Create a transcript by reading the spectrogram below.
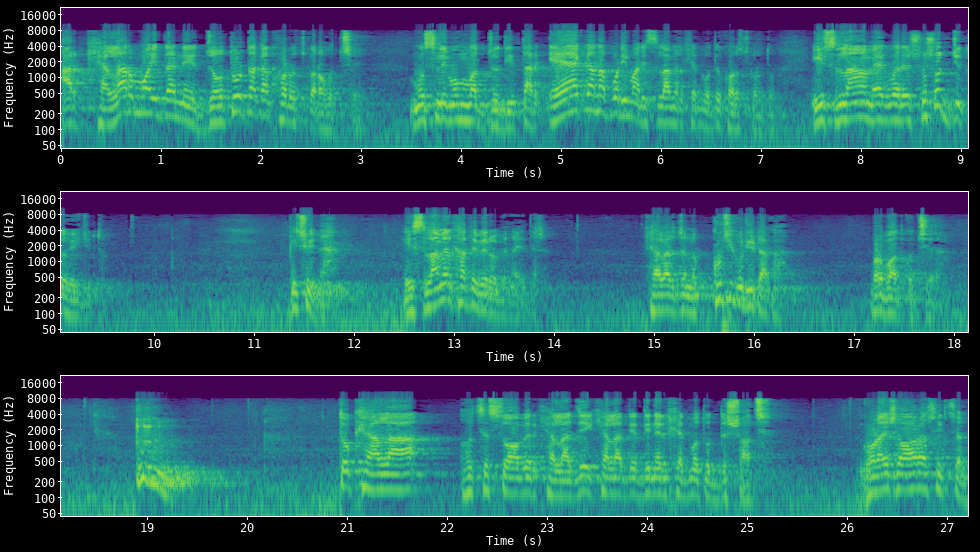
আর খেলার ময়দানে যত টাকা খরচ করা হচ্ছে মুসলিম উম্মত যদি তার এক আনা পরিমাণ ইসলামের খেদমতে খরচ করত, ইসলাম একবারে সুসজ্জিত হয়ে যেত। কিছুই না। ইসলামের খাতে বেরোবে না এদের। খেলার জন্য কোটি কোটি টাকা বরবাদ করছে এরা। তো খেলা হচ্ছে সবের খেলা যে খেলা দিয়ে দিনের খেদমত উদ্দেশ্য আছে। ঘোড়ায় সহারা শিখছেন।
